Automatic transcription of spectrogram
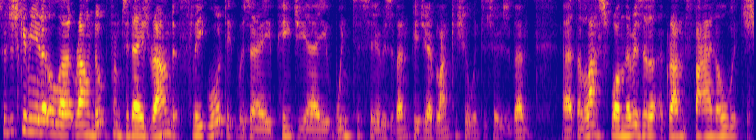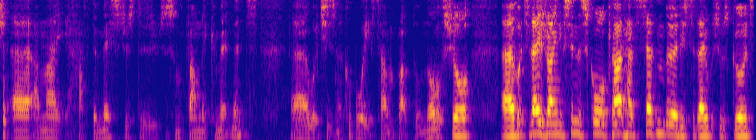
So just giving you a little uh, roundup from today's round at Fleetwood. It was a PGA Winter Series event, PGA of Lancashire Winter Series event. Uh, the last one, there is a, a grand final, which uh, I might have to miss just due to some family commitments, uh, which is in a couple of weeks' time at Blackpool North Shore. Uh, but today's round, you've seen the scorecard, had seven birdies today, which was good.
